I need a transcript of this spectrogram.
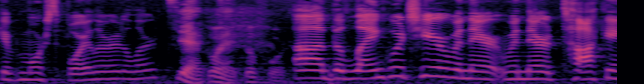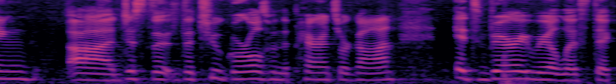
give more spoiler alerts? Yeah, go ahead, go for it. Uh, the language here, when they're when they're talking, uh, just the, the two girls when the parents are gone, it's very realistic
